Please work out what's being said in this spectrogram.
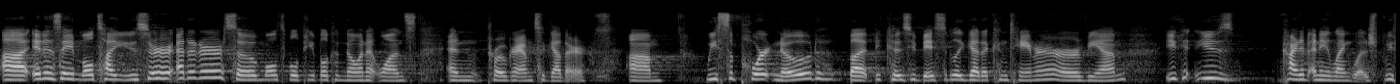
Uh, it is a multi-user editor, so multiple people can go in at once and program together. Um, we support Node, but because you basically get a container or a VM, you can use kind of any language. We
